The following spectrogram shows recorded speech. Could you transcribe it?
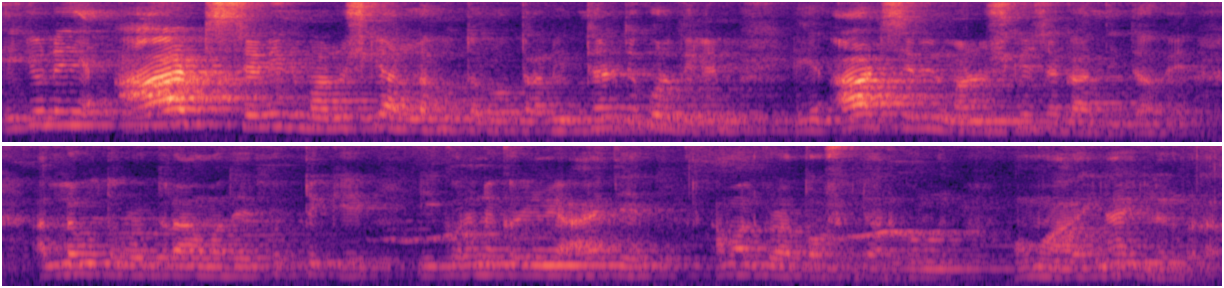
এই জন্য এই আট শ্রেণির মানুষকে আল্লাহ তবরতলা নির্ধারিত করে দিলেন, এই আট শ্রেণির মানুষকে জাকাত দিতে হবে। আল্লাহ তবরতলা আমাদের প্রত্যেককে এই করোনা করিমের আয়তে আমাল করা তফিক দান করুন। وهم علينا إلا البلاغ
